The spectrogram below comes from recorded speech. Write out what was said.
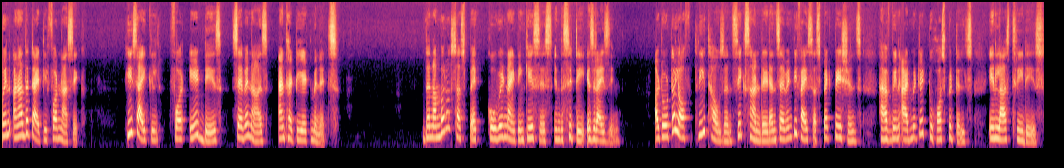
win another title for Nasik. He cycled for 8 days, 7 hours, and 38 minutes. The number of suspect COVID 19 cases in the city is rising. A total of 3,675 suspect patients have been admitted to hospitals in last 3 days.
